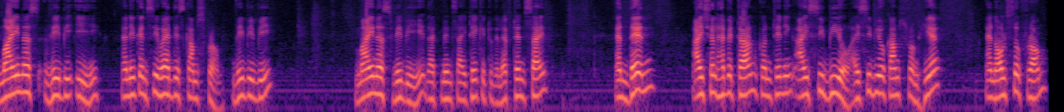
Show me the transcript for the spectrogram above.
minus VBE and you can see where this comes from. VBB minus VBE that means I take it to the left hand side. And then I shall have a term containing ICBO. ICBO comes from here and also from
